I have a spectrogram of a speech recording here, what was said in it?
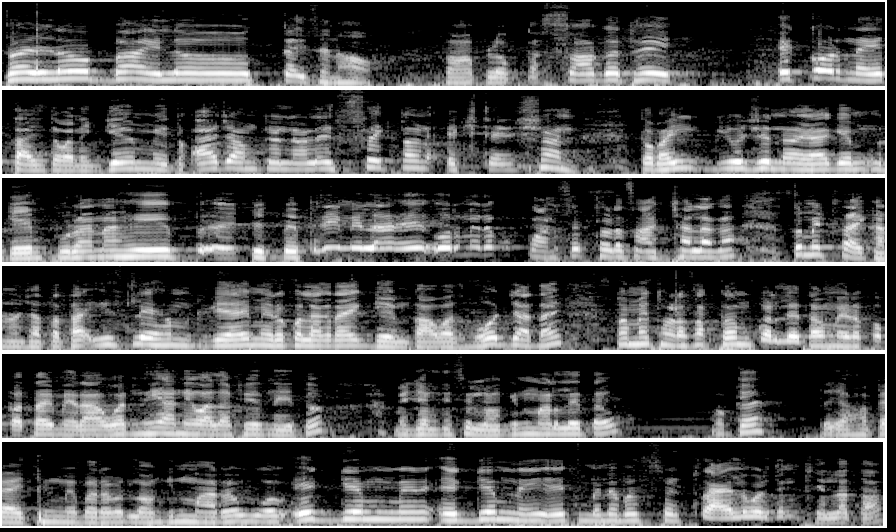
हेलो भाई लोग, कैसे हो? तो आप लोग का स्वागत है एक और नए ताज तवानी गेम में। तो आज हम खेलने वाले सेकंड एक्सटेंशन तो भाई, ये जो नया गेम गेम पुराना है पिक पे फ्री मिला है और मेरे को कॉन्सेप्ट थोड़ा सा अच्छा लगा तो मैं ट्राई करना चाहता था। इसलिए हम गए, मेरे को लग रहा है गेम का आवाज़ बहुत ज़्यादा है तो मैं थोड़ा सा कम कर लेता हूँ। मेरे को पता है मेरा आवाज़ नहीं आने वाला फिर नहीं तो। मैं जल्दी से लॉगिन मार लेता हूँ। ओके तो यहाँ पे आई थिंक मैं बराबर लॉग लॉगिन मारा हुआ एक गेम में, एक गेम नहीं, एक मैंने बस ट्रायल वर्जन खेला था।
